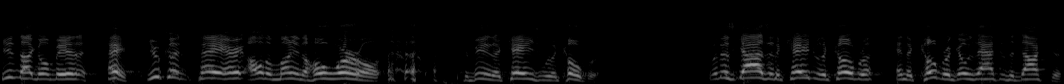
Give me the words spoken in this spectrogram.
He's not going to be, in it. hey, you couldn't pay Eric all the money in the whole world to be in a cage with a cobra. Well, this guy's in a cage with a cobra, and the cobra goes after the doctor.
